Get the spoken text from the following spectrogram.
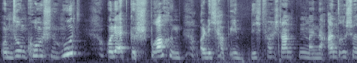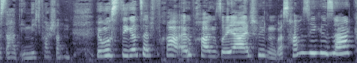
und so einen komischen Hut und er hat gesprochen und ich habe ihn nicht verstanden. Meine andere Schwester hat ihn nicht verstanden. Wir mussten die ganze Zeit fra äh, fragen, so, ja, Entschuldigung, was haben Sie gesagt?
